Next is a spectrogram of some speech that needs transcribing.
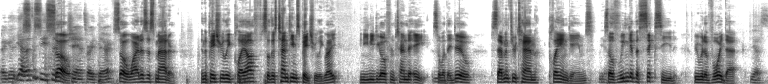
I guess yeah, that's a decent So- chance right there. So why does this matter? In the Patriot League playoff, so there's ten teams Patriot League, right? And you need to go from ten to eight. So what they do, seven through ten playing games. So if we can get the six seed, we would avoid that. Yes.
